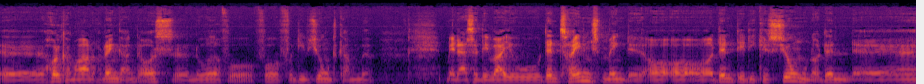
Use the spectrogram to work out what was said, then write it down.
øh, holdkammerater fra dengang, der også øh, nåede at få, få, få divisionskampe. Men altså, det var jo den træningsmængde og, og, og den dedikation og den øh,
